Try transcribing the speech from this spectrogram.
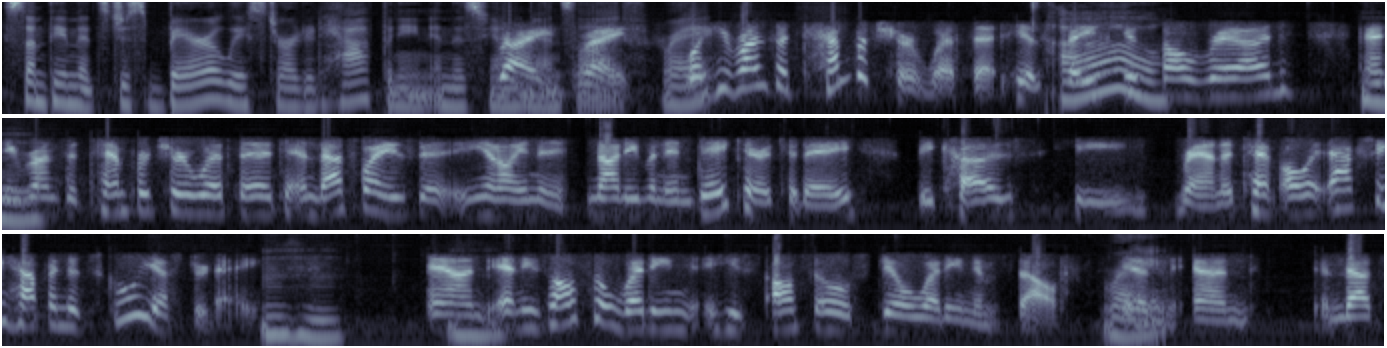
something that's just barely started happening in this young right, man's right. life, right? Well, he runs a temperature with it. His face Oh. gets all red, and he Mhm. runs a temperature with it, and that's why he's uh, you know in, not even in daycare today because he ran a temp. Oh, it actually happened at school yesterday, mm-hmm. and and he's also wetting. He's also still wetting himself, Right. And and and that's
